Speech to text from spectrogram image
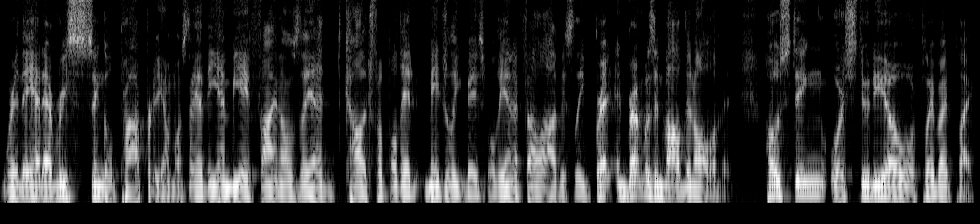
where they had every single property almost. They had the NBA Finals, they had college football, they had Major League Baseball, the NFL, obviously. Brent and Brent was involved in all of it, hosting or studio or play by play.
